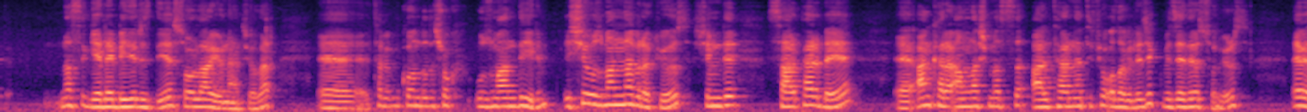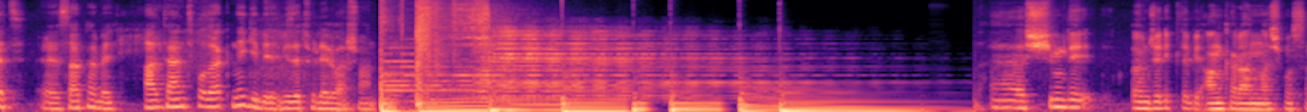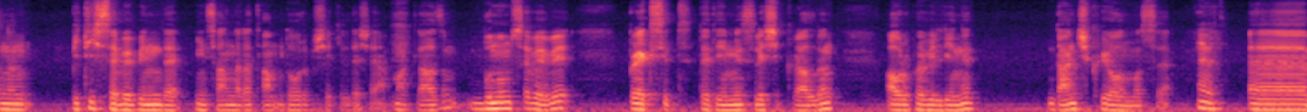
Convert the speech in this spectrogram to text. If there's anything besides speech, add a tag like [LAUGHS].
nasıl gelebiliriz diye sorular yöneltiyorlar. Ee, tabii bu konuda da çok uzman değilim. İşi uzmanına bırakıyoruz. Şimdi Sarper Bey'e e, Ankara Anlaşması alternatifi olabilecek vizeleri soruyoruz. Evet e, Sarper Bey, alternatif olarak ne gibi vize türleri var şu an? Ee, şimdi öncelikle bir Ankara Anlaşması'nın bitiş sebebini de insanlara tam doğru bir şekilde şey yapmak lazım. Bunun sebebi Brexit dediğimiz Birleşik Krallığın Avrupa Birliği'nden çıkıyor olması. Evet. Ee,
